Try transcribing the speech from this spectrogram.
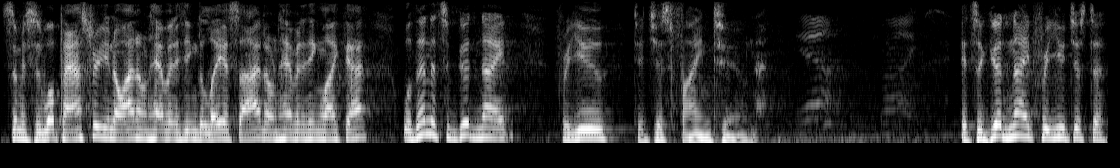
Somebody says, Well, Pastor, you know, I don't have anything to lay aside. I don't have anything like that. Well, then it's a good night for you to just fine tune. Yeah, right. It's a good night for you just to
